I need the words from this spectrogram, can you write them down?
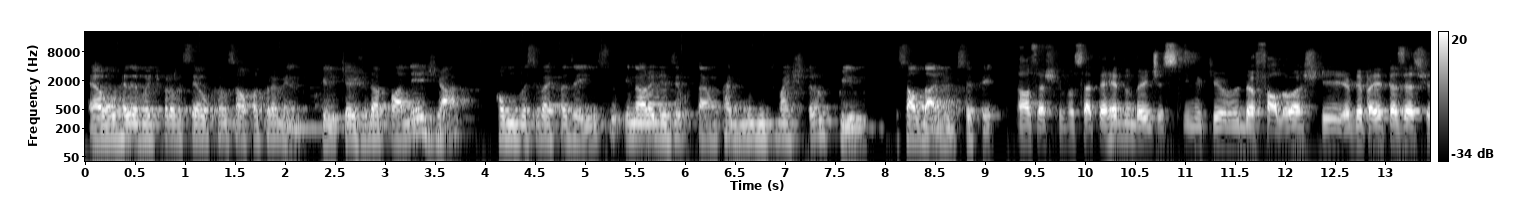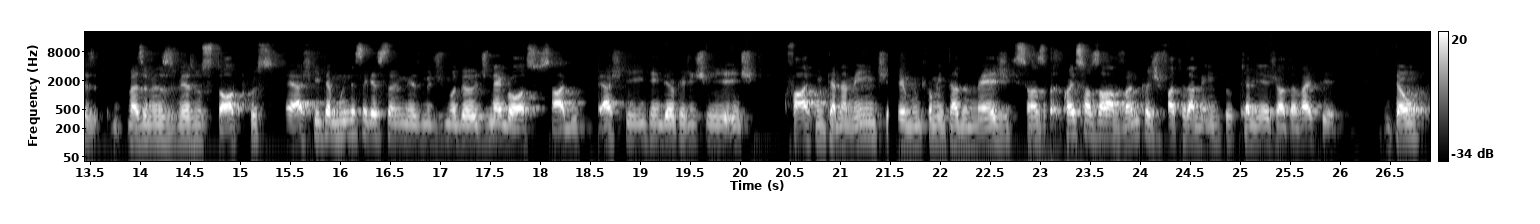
é algo relevante para você alcançar o faturamento, porque ele te ajuda a planejar como você vai fazer isso e na hora de executar é um caminho muito mais tranquilo saudável de ser feito. Nossa, acho que você é até redundante assim no que o Dan falou, acho que eu para trazer acho mais ou menos os mesmos tópicos. É, acho que entra muito nessa questão mesmo de modelo de negócio, sabe? Eu acho que entender o que a gente, a gente fala aqui internamente, é muito comentado no Magic, são as, quais são as alavancas de faturamento que a minha EJ vai ter. Então,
